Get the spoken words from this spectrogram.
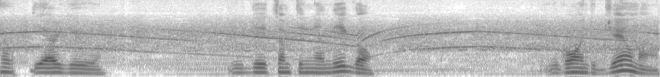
How dare you? You did something illegal. You're going to jail now.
